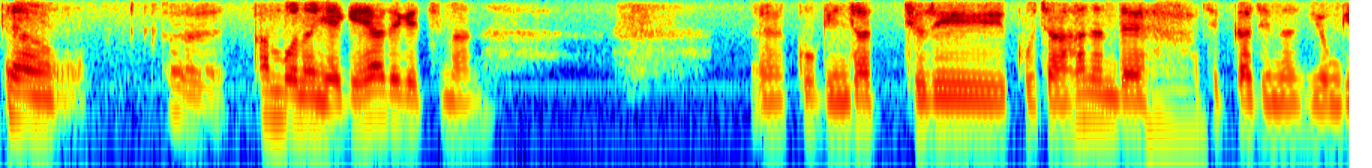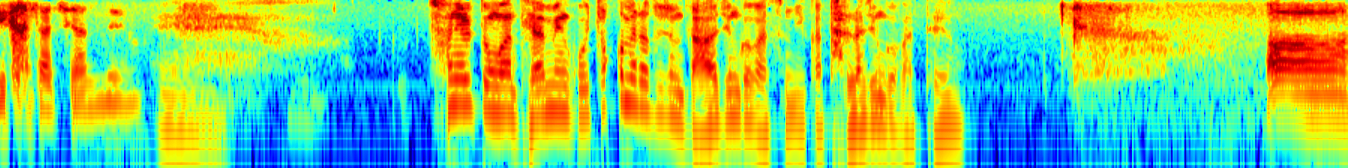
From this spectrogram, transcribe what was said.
그냥 어, 한 번은 얘기해야 되겠지만 예, 꼭 인사드리고자 하는데 음. 아직까지는 용기가 나지 않네요. 예. 천일 동안 대한민국이 조금이라도 좀 나아진 것 같습니까? 달라진 것 같아요. 아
